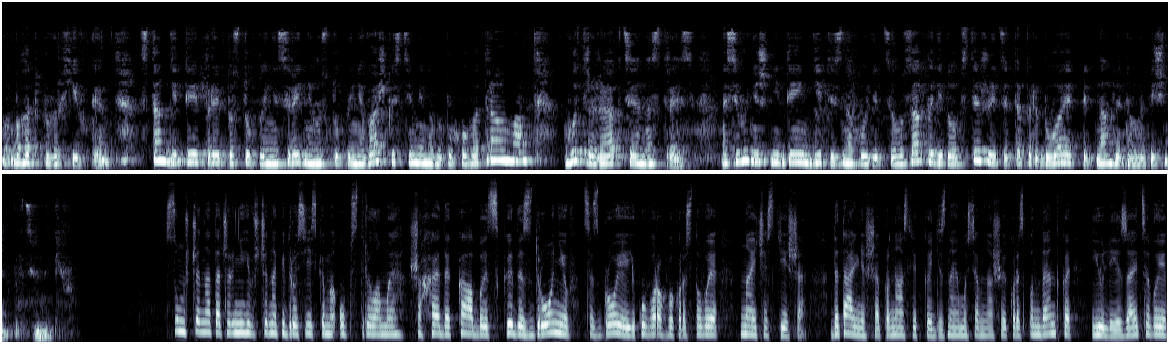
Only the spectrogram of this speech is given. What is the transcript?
багатоповерхівки. Стан дітей при поступленні середнього ступеня важкості, міновибухова травма, гостра реакція на стрес. На сьогоднішній день діти знаходяться у закладі, обстежуються та перебувають під наглядом медичних працівників. Сумщина та Чернігівщина під російськими обстрілами. Шахеди, каби, скиди з дронів це зброя, яку ворог використовує найчастіше. Детальніше про наслідки дізнаємося в нашої кореспондентки Юлії Зайцевої.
